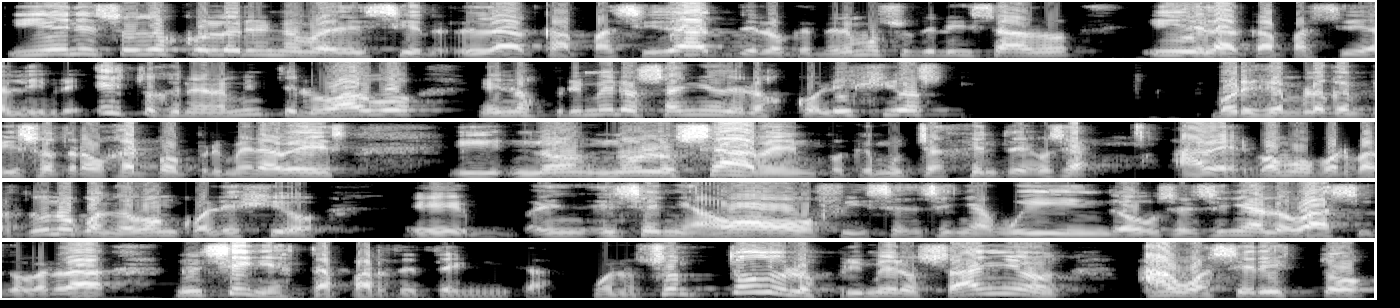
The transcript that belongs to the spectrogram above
Y en esos dos colores nos va a decir la capacidad de lo que tenemos utilizado y de la capacidad libre. Esto generalmente lo hago en los primeros años de los colegios por ejemplo, que empiezo a trabajar por primera vez y no, no lo saben, porque mucha gente, o sea, a ver, vamos por parte. Uno cuando va a un colegio eh, enseña Office, enseña Windows, enseña lo básico, ¿verdad? No enseña esta parte técnica. Bueno, son todos los primeros años hago hacer esto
